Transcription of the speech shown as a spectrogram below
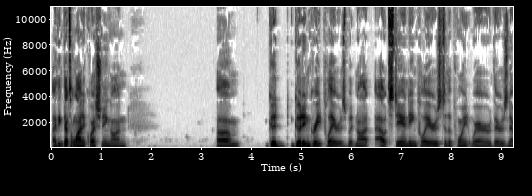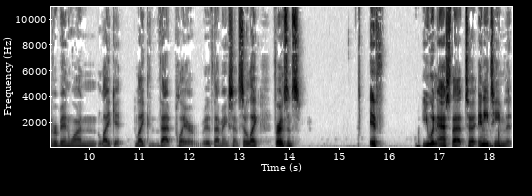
I think that's a line of questioning on. Um, good good and great players, but not outstanding players to the point where there's never been one like it, like that player, if that makes sense. So, like for instance, if you wouldn't ask that to any team that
